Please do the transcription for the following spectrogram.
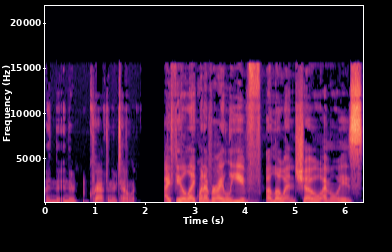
and in their craft and their talent. I feel like whenever I leave a low end show, I'm always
